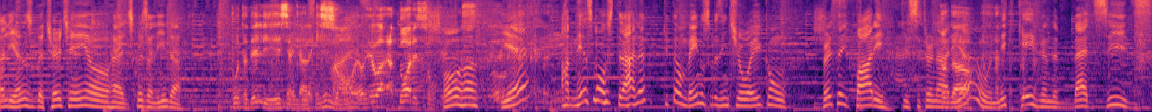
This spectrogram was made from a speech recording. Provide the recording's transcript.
Australianos do The Church, hein, ô Reds? Coisa linda. Puta, delícia, delícia cara. Que demais. som. Eu, eu, adoro esse som. Porra. E é a mesma Austrália que também nos presenteou aí com Birthday Party, que se tornaria Total. o Nick Cave and the Bad Seeds.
